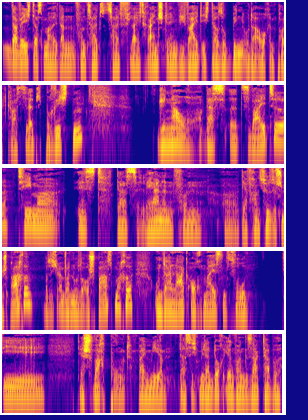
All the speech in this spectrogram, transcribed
da werde ich das mal dann von Zeit zu Zeit vielleicht reinstellen, wie weit ich da so bin oder auch im Podcast selbst berichten. Genau, das äh, zweite Thema ist das Lernen von äh, der französischen Sprache, was ich einfach nur so aus Spaß mache. Und da lag auch meistens so die, der Schwachpunkt bei mir, dass ich mir dann doch irgendwann gesagt habe,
